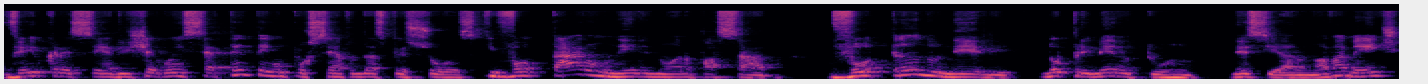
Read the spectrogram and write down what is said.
veio crescendo e chegou em 71% das pessoas que votaram nele no ano passado, votando nele no primeiro turno desse ano novamente,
